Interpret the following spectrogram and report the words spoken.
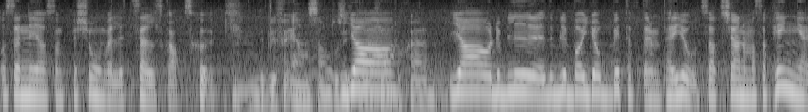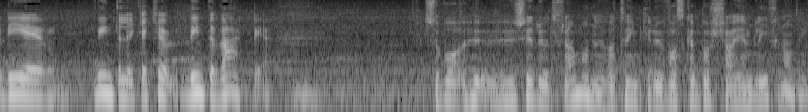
Och sen är jag som person väldigt sällskapssjuk. Det blir för ensamt att sitta Ja. där framför skärmen. Ja, och det blir, det blir bara jobbigt efter en period. Så att tjäna massa pengar, det är, det är inte lika kul. Det är inte värt det. Så vad, hur, hur ser det ut framåt nu? Vad tänker du? Vad ska börshajen bli för någonting?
